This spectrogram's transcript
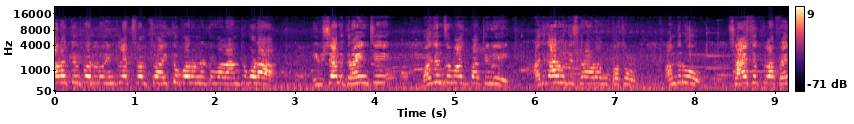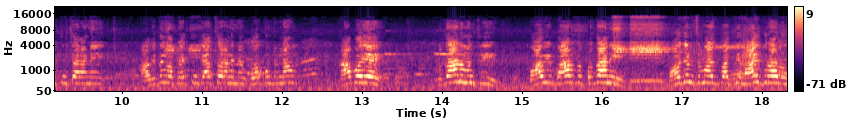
ఆలోచన పరులు ఇంటలెక్చువల్స్ ఐక్యపరు ఉన్నటువంటి వాళ్ళందరూ కూడా ఈ విషయాన్ని గ్రహించి బహుజన్ సమాజ్ పార్టీని అధికారం తీసుకురావడం కోసం అందరూ శాయశక్తిలో ప్రయత్నించాలని ఆ విధంగా ప్రయత్నం చేస్తారని మేము కోరుకుంటున్నాం. కాబోయే ప్రధానమంత్రి భావి భారత ప్రధాని బహుజన్ సమాజ్ పార్టీ నాయకురాలు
